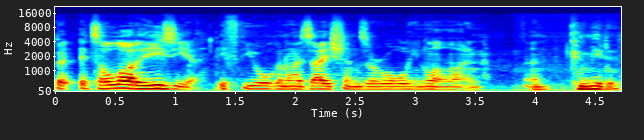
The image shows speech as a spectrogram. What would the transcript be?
but it's a lot easier if the organisations are all in line and committed.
